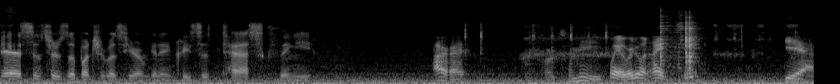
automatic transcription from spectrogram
Yeah, since there's a bunch of us here, I'm gonna increase the task thingy. Alright. Works for me. Wait, we're doing hide and seek? Yeah.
